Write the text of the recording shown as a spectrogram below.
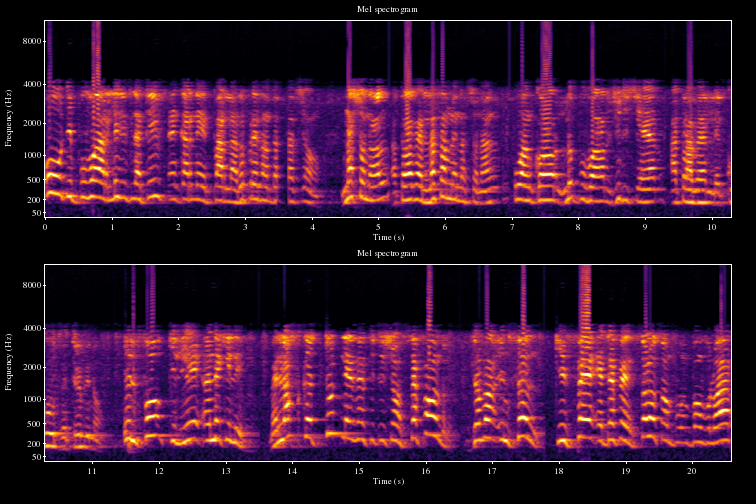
ou du pouvoir législatif, incarné par la représentation nationale à travers l'Assemblée nationale, ou encore le pouvoir judiciaire à travers les cours et tribunaux. Il faut qu'il y ait un équilibre. Mais lorsque toutes les institutions s'effondrent devant une seule qui fait et défait selon son bon vouloir,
